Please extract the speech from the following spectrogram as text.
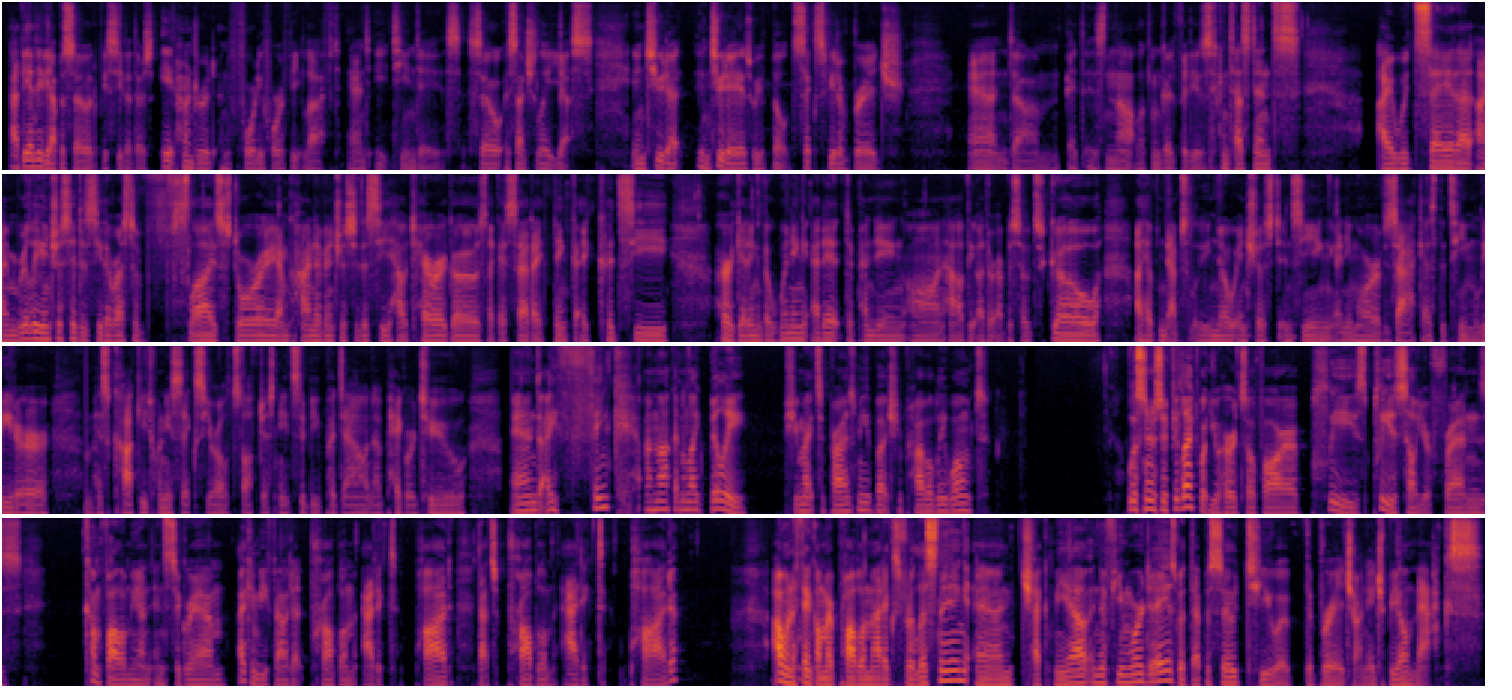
at the end of the episode, we see that there's 844 feet left and 18 days. So essentially, yes, in two de- in two days we've built six feet of bridge, and um, it is not looking good for these contestants. I would say that I'm really interested to see the rest of Sly's story. I'm kind of interested to see how Tara goes. Like I said, I think I could see her getting the winning edit depending on how the other episodes go. I have absolutely no interest in seeing any more of Zac as the team leader. Um, his cocky 26 year old self just needs to be put down a peg or two. And I think I'm not going to like Billy. She might surprise me, but she probably won't. Listeners, if you liked what you heard so far, please, please tell your friends. Come follow me on Instagram. I can be found at Problem Addict Pod. That's Problem Addict Pod. I want to thank all my problematics for listening and check me out in a few more days with episode two of The Bridge on HBO Max.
